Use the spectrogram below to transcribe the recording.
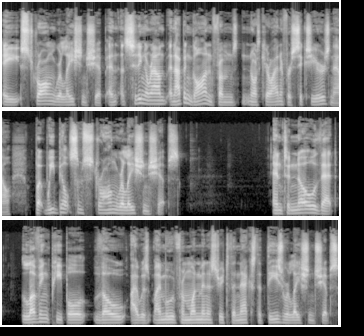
a strong relationship and, and sitting around and I've been gone from North Carolina for 6 years now, but we built some strong relationships. And to know that loving people, though I was I moved from one ministry to the next, that these relationships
